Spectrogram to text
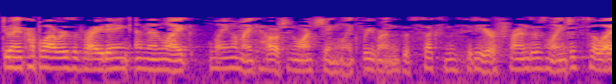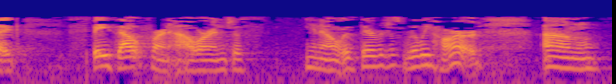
doing a couple hours of writing and then like laying on my couch and watching like reruns of Sex in the City or Friends or something just to like space out for an hour and just, you know, it was, they were just really hard. Um,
